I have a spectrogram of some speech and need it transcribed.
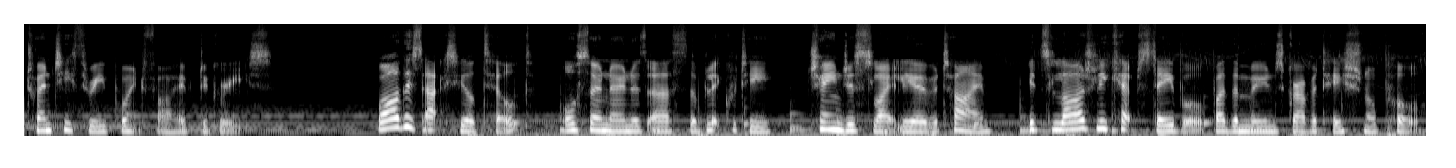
23.5 degrees. While this axial tilt, also known as Earth's obliquity, changes slightly over time, it's largely kept stable by the Moon's gravitational pull.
